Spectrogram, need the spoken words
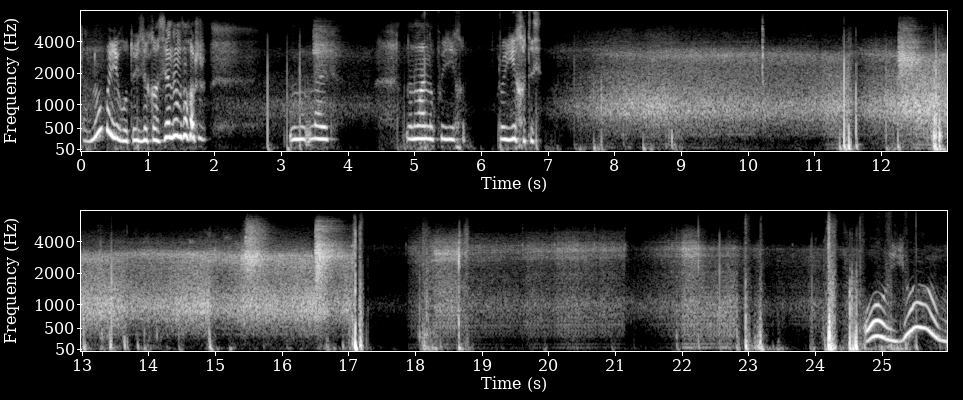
Та ну його той заказ, я не можу. Навіть нормально поїхати. Проїхатись. Ой, йома.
